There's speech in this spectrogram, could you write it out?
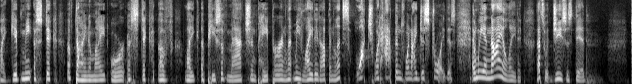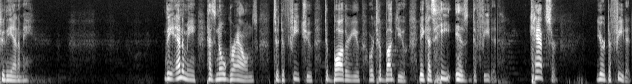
Like, give me a stick of dynamite or a stick of, like, a piece of match and paper and let me light it up and let's watch what happens when I destroy this. And we annihilate it. That's what Jesus did to the enemy. The enemy has no grounds to defeat you, to bother you, or to bug you because he is defeated. Cancer, you're defeated.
